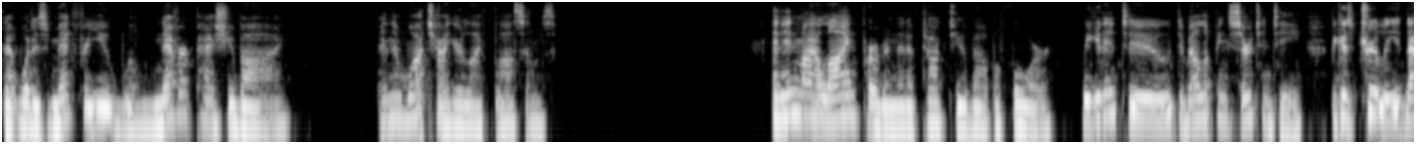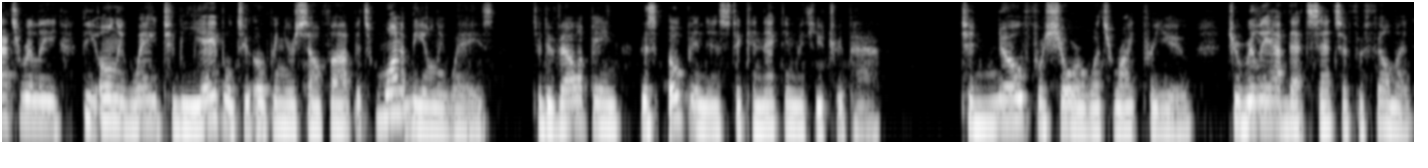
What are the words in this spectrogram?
that what is meant for you will never pass you by. And then watch how your life blossoms. And in my aligned program that I've talked to you about before, we get into developing certainty because truly that's really the only way to be able to open yourself up. It's one of the only ways to developing this openness to connecting with your true path to know for sure what's right for you, to really have that sense of fulfillment.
